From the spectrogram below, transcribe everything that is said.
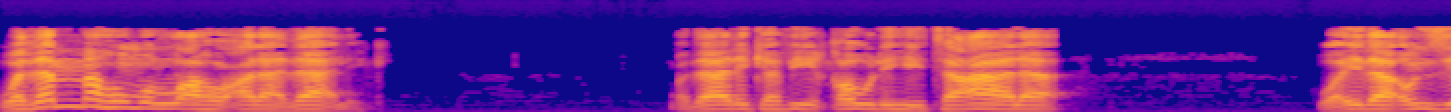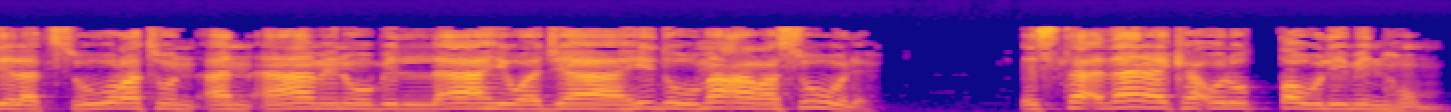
وذمهم الله على ذلك. وذلك في قوله تعالى وإذا أنزلت سورة أن آمنوا بالله وجاهدوا مع رسوله استأذنك أولو الطول منهم.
